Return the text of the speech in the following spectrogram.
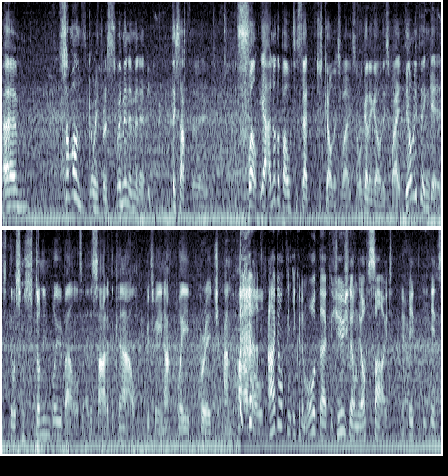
Um, someone's going for a swim in a minute this afternoon. Well, yeah, another boat has said, just go this way, so we're going to go this way. The only thing is, there were some stunning bluebells at the side of the canal between Appley Bridge and Parbold. I don't think you could have moored there because usually on the offside, Yeah. it, it's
